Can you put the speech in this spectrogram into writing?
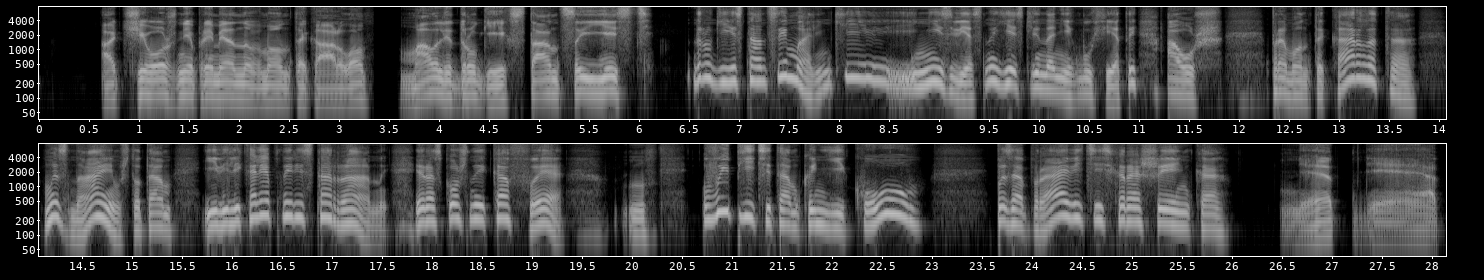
Отчего ж непременно в Монте-Карло? Мало ли других станций есть? Другие станции маленькие, и неизвестно, есть ли на них буфеты, а уж про Монте-Карло-то мы знаем, что там и великолепные рестораны, и роскошные кафе. Выпьете там коньяку, позаправитесь хорошенько». «Нет, нет,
